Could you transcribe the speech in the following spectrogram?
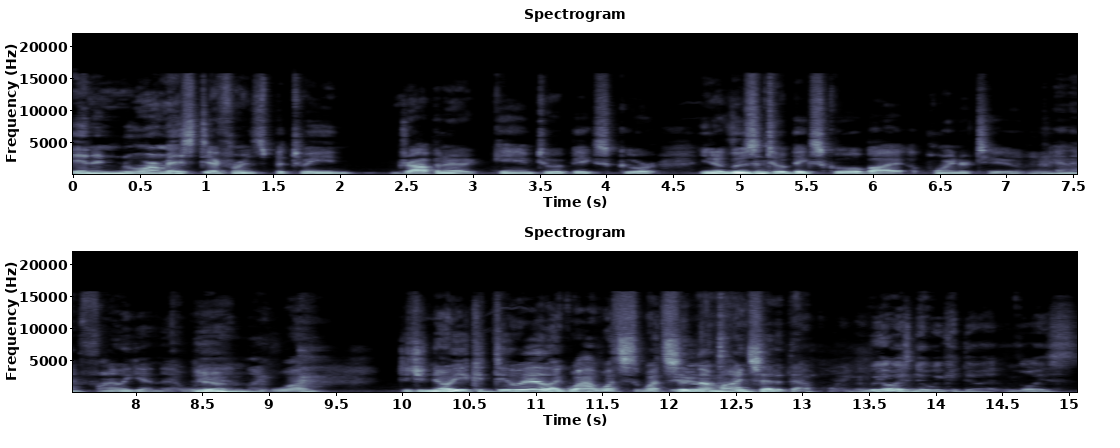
an enormous difference between dropping a game to a big score, you know, losing to a big school by a point or 2 Mhm. and then finally getting that win. Yeah. Like what? Did you know you could do it? Like wow, what's what's in the mindset at that I point? mean, we always knew we could do it. We've always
